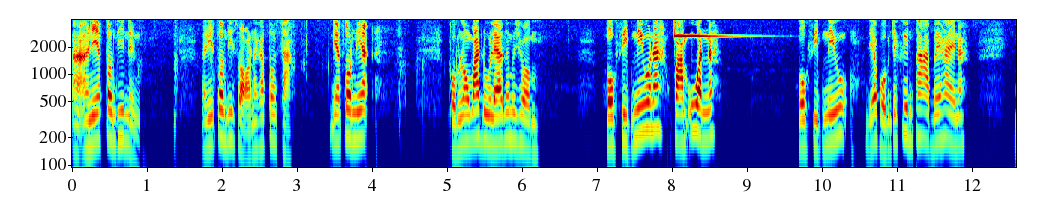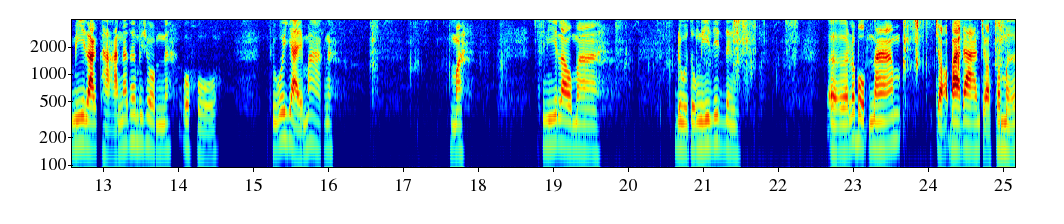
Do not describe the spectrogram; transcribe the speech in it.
อ่าอันนี้ต้นที่หนึ่ง อันนี้ต้นที่สองนะครับ ต้นสัก เนี่ยต้นเนี้ย ผมลองวัดดูแล้วท่านผู้ชม หกสิบนิ้วนะ ความอ้วนนะหกสิบนิ้ว เดี๋ยวผมจะขึ้นภาพไว้ให้นะ มีหลักฐานนะท่านผู้ชมนะ โอ้โห ถือว่าใหญ่มากนะ มา ทีนี้เรามาดูตรงนี้นิดนึง เออระบบน้ำเจาะบาดาลเจาะเสมอ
